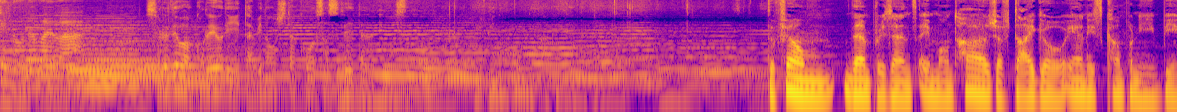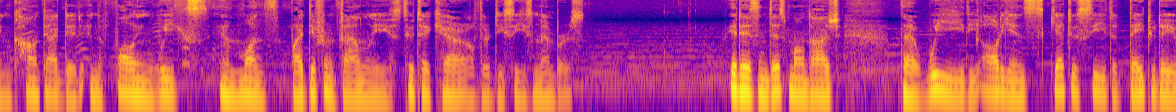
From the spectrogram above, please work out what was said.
家のお名前は。それではこれより旅のお支度をさせていただきます。指の the film then presents a montage of Daigo and his company being contacted in the following weeks and months by different families to take care of their deceased members. It is in this montage that we, the audience, get to see the day to day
